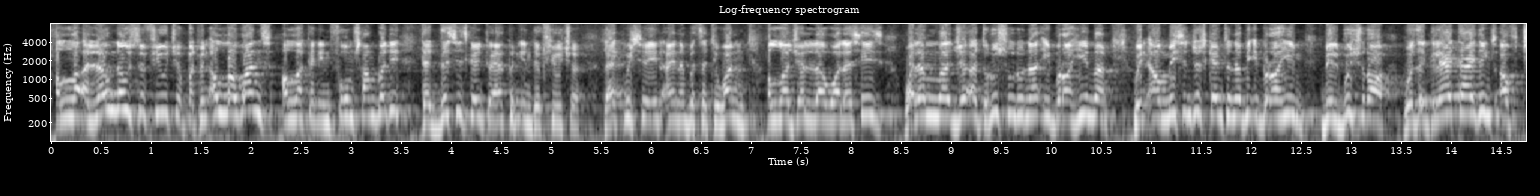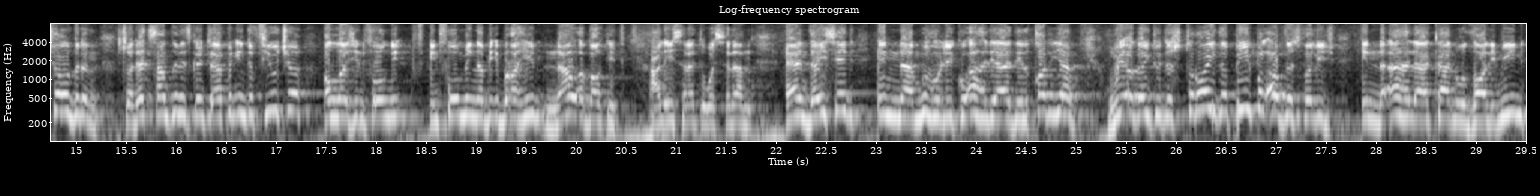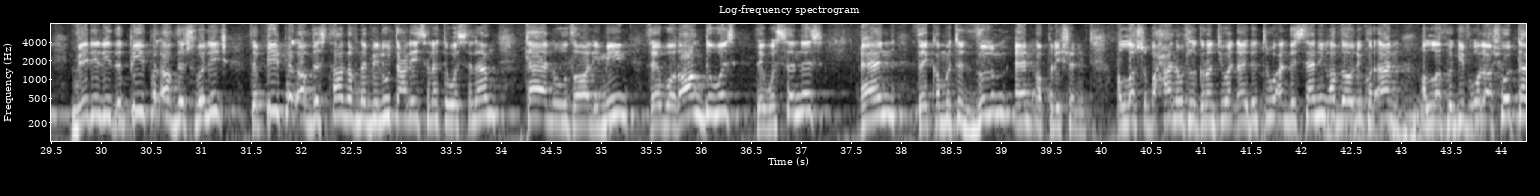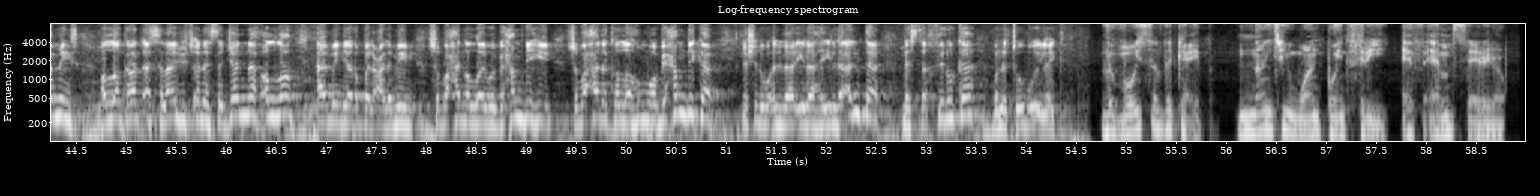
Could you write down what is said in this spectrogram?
Allah alone knows the future, but when Allah wants, Allah can inform somebody that this is going to happen in the future. Like we say in ayah number 31, Allah Jalla wala says, وَلَمَّا جَاءَتْ رُسُلُنَا إِبْرَاهِيمَ When our messengers came to Nabi Ibrahim, bil bushra, with the glad tidings of children. So that's something that's going to happen in the future. Allah is informing, informing Nabi Ibrahim now about it. And they said, إِنَّا مُهُلِكُ أَهْلِ هَذِي الْقَرْيَةِ We are going to destroy the people of this village. إِنَّ أَهْلَا كَانُوا ظَالِمِينَ Verily the people of this village, the people of this town of Nabi Lut alayhi salatu wasalam, كانوا ظالمين, they were wrongdoers, they were sinners, and they committed dhulm and oppression. Allah subhanahu wa ta'ala grant you and I the true understanding of the Holy Quran. Allah forgive all our shortcomings. Allah grant us life which earns the Jannah of Allah. Ameen ya Rabbal Alameen. Subhanallah wa bihamdihi. Subhanak Allahumma wa bihamdika. Yashadu an la ilaha illa anta. Nastaghfiruka wa natubu ilayk. The Voice of the Cape, 91.3 FM stereo.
